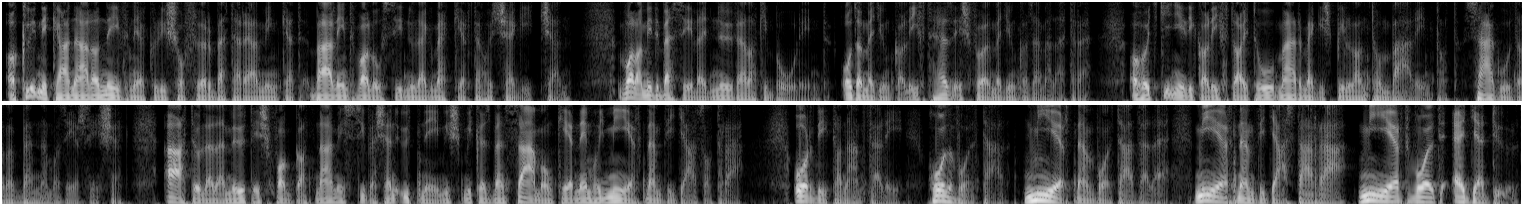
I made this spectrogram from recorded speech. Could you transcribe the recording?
A klinikánál a név nélküli sofőr beterel minket, Bálint valószínűleg megkérte, hogy segítsen. Valamit beszél egy nővel, aki bólint. Oda megyünk a lifthez, és fölmegyünk az emeletre. Ahogy kinyílik a liftajtó, már meg is pillantom Bálintot. Száguldanak bennem az érzések. Átölelem őt, és faggatnám, és szívesen ütném is, miközben számon kérném, hogy miért nem vigyázott rá. Ordítanám felé. Hol voltál? Miért nem voltál vele? Miért nem vigyáztál rá? Miért volt egyedül?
